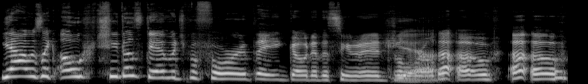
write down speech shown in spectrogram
Yeah, I was like, oh, she does damage before they go to the pseudo-digital Yeah. world. Uh oh. Uh oh.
